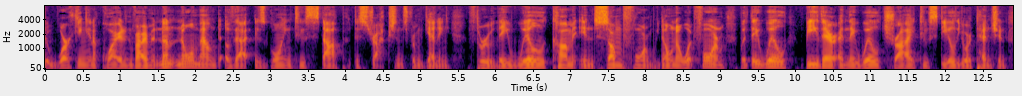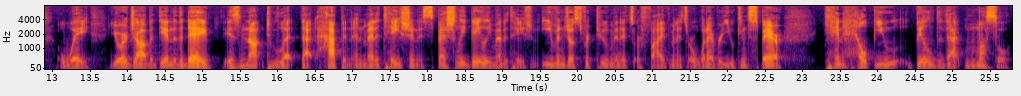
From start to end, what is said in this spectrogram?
working in a quiet environment, no, no amount of that is going to stop distractions from getting through. They will come in some form. We don't know what form, but they will be there and they will try to steal your attention away. Your job at the end of the day is not to let that happen. And meditation, especially daily meditation, even just for two minutes or five minutes or whatever you can spare, can help you build that muscle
